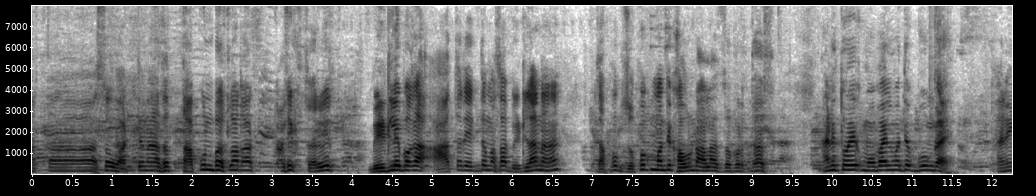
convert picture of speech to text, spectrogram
आता असं वाटतं ना असं तापून बसला तर असे सर्विस भिडले बघा. हा तर एकदम असा भिडला ना झपक झोपकमध्ये खाऊन राहिला जबरदस्त. आणि तो एक मोबाईलमध्ये गुंग आहे. आणि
